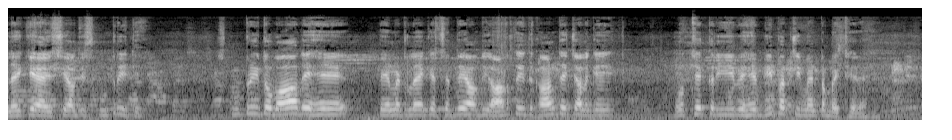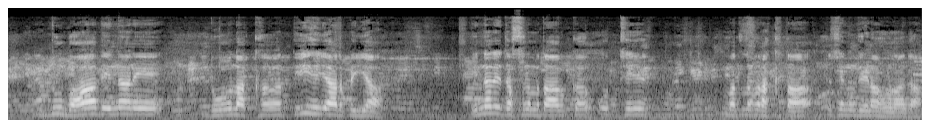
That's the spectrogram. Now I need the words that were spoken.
ਲੈ ਕੇ ਆਏ ਸੀ ਆਪਦੀ ਸਕੂਟਰੀ ਤੇ। ਸਕੂਟਰੀ ਤੋਂ ਬਾਅਦ ਇਹ ਪੇਮੈਂਟ ਲੈ ਕੇ ਸਿੱਧੇ ਆਪਦੀ ਆੜਤ ਦੀ ਦੁਕਾਨ ਤੇ ਚੱਲ ਗਏ। ਉੱਥੇ ਕਰੀਬ ਇਹ 20-25 ਮਿੰਟ ਬੈਠੇ ਰਹੇ। ਉਦੋਂ ਬਾਅਦ ਇਹਨਾਂ ਨੇ 2 ਲੱਖ 30 ਹਜ਼ਾਰ ਰੁਪਈਆ ਇਹਨਾਂ ਦੇ ਦੱਸਣ ਮੁਤਾਬਕ ਉੱਥੇ ਮਤਲਬ ਰੱਖਤਾ, ਕਿਸੇ ਨੂੰ ਦੇਣਾ ਹੋਣਾਗਾ।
